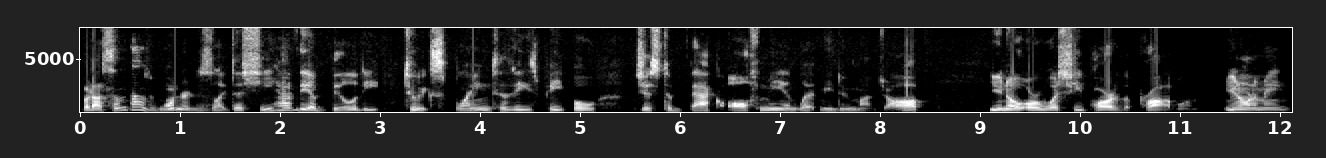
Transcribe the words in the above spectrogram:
But I sometimes wondered, is like, does she have the ability to explain to these people just to back off me and let me do my job? You know, or was she part of the problem? You know what I mean?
